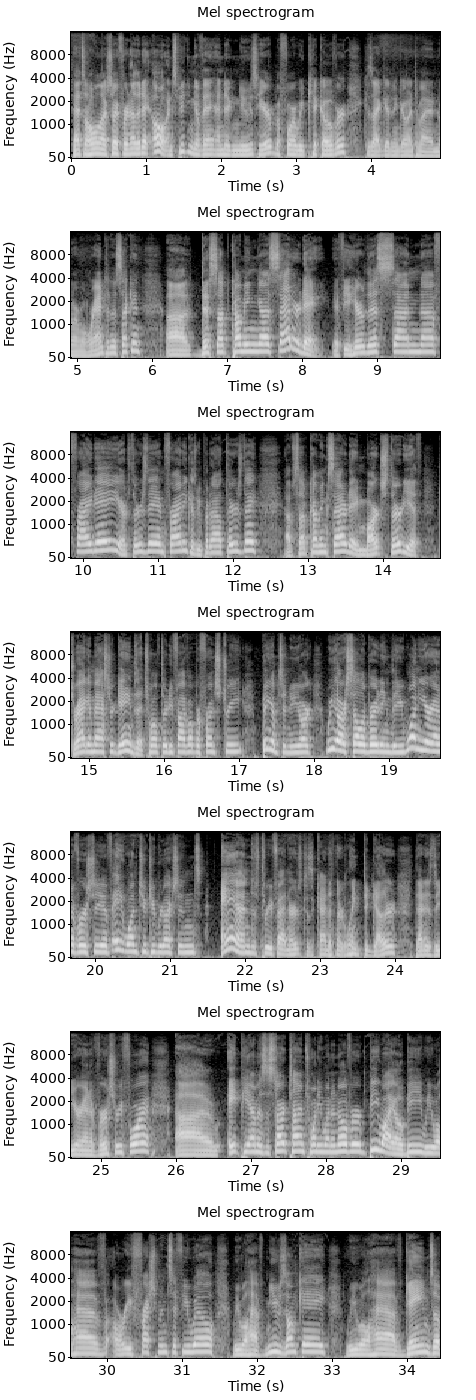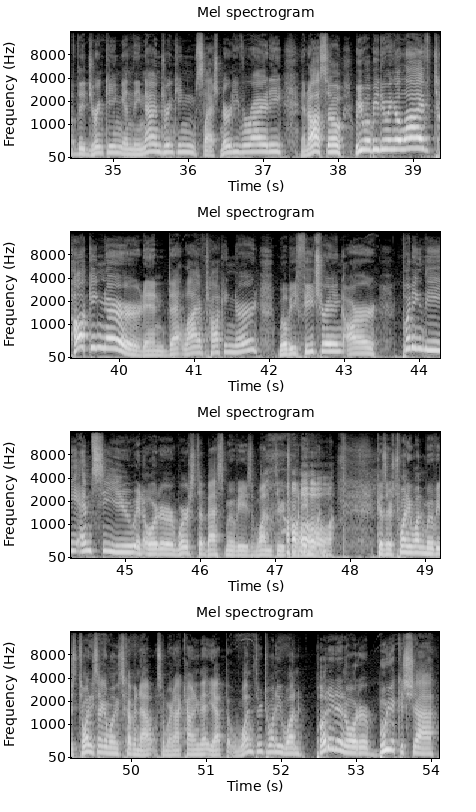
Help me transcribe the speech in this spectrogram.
That's a whole other story for another day. Oh, and speaking of ending news here, before we kick over, because I'm going to go into my normal rant in a second. Uh, this upcoming uh, Saturday, if you hear this on uh, Friday or Thursday and Friday, because we put it out Thursday, uh, this upcoming Saturday, March 30th, Dragon Master Games at 1235 Upper Front Street, Binghamton, New York. We are celebrating the one year anniversary of 8122 Productions and Three Fat Nerds because kind of they're linked together. That is the year anniversary for it. Uh, 8 p.m. is the start time, 21 and over. BYOB. We will have refreshments, if you will. We will have Muzunke. We will have games of the drinking and the non drinking slash nerdy variety. And also, we will be doing a live Talking Nerd. And that live Talking Nerd will be featuring our putting the MCU in order worst to best movies 1 through 21 Oh. because there's 21 movies. 22nd one's coming out, so we're not counting that yet. But 1 through 21, put it in order. Booyakasha.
